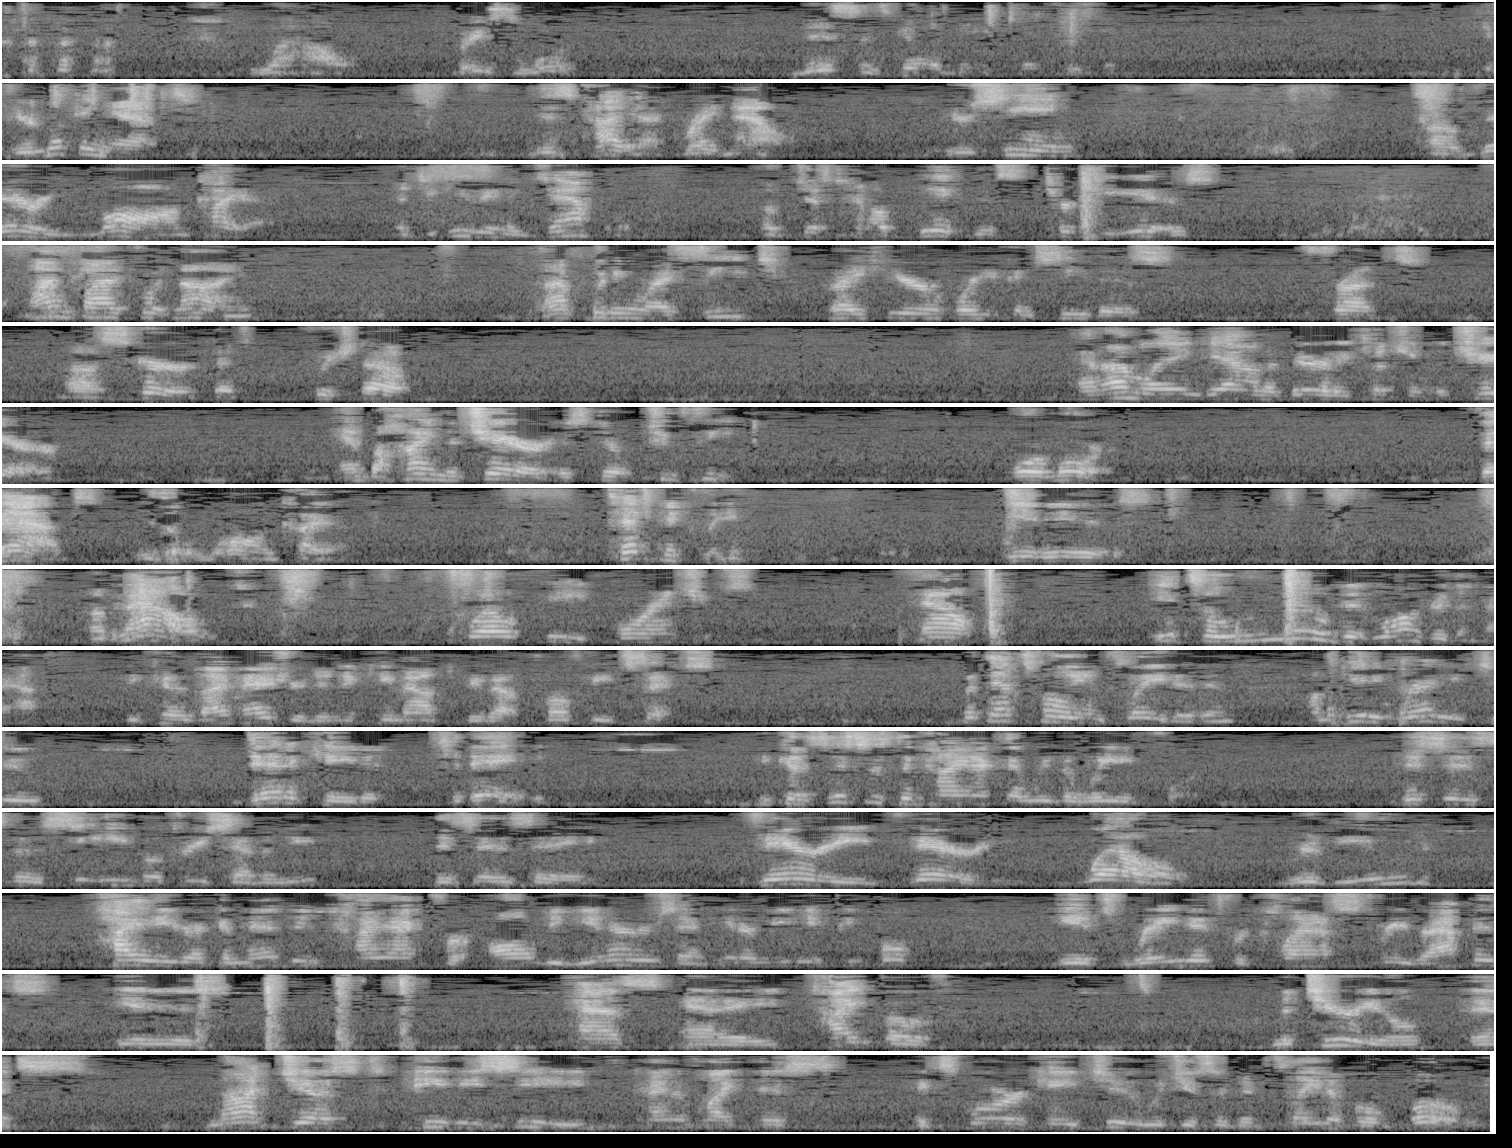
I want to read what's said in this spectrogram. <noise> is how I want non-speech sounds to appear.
<laughs> wow. Praise the Lord. This is going to be interesting. If you're looking at this kayak right now, you're seeing a very long kayak. And to give you an example of just how big this turkey is, I'm five foot nine. I'm putting my feet right here where you can see this front uh, skirt that's pushed up. And I'm laying down and barely touching the chair. And behind the chair is still two feet or more. That is a long kayak. Technically, it is about 12 feet 4 inches. Now, it's a little bit longer than that because I measured and it came out to be about 12 feet 6. But that's fully inflated and I'm getting ready to dedicate it today because this is the kayak that we've been waiting for. This is the Sea Eagle 370. This is a very, very well reviewed, highly recommended kayak for all beginners and intermediate people. It's rated for class 3 rapids. It is has a type of material that's not just PVC, kind of like this Explorer K2, which is an inflatable boat,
